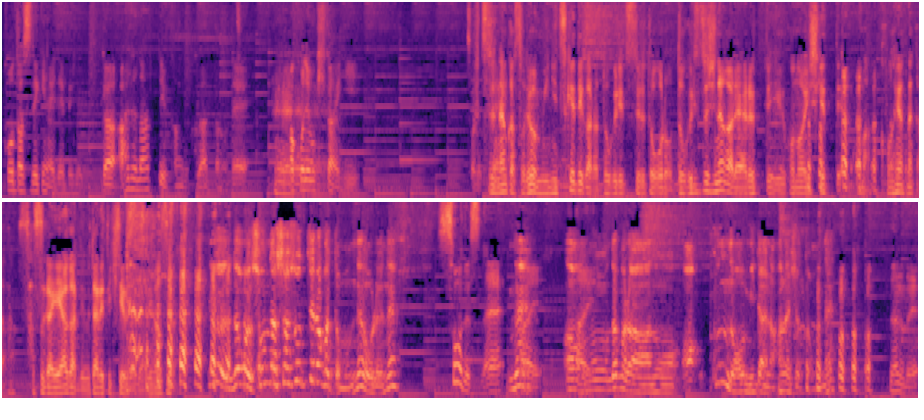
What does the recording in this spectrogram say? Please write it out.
う、到達できないレベルがあるなっていう感覚があったので、まあ、これを機会に、そうですね。普通なんかそれを身につけてから独立するところを独立しながらやるっていうこの意思決定 まあこの辺はなんかさすがエアガンで打たれてきてるだけありますよいや、だからそんな誘ってなかったもんね、俺ね。そうですね。ねはい。あ、はいもうだから、あの、あ、来んの？みたいな話だったもんね。なので、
